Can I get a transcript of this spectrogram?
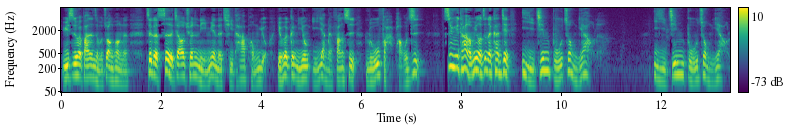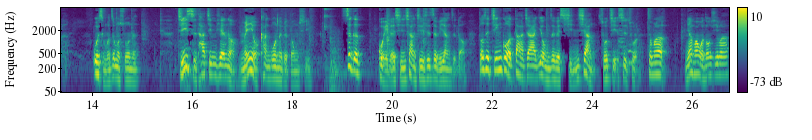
于是会发生什么状况呢？这个社交圈里面的其他朋友也会跟你用一样的方式如法炮制。至于他有没有真的看见，已经不重要了。已经不重要了。为什么这么说呢？即使他今天呢没有看过那个东西，这个鬼的形象其实是这个样子的，都是经过大家用这个形象所解释出来。怎么了？你要还我东西吗？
